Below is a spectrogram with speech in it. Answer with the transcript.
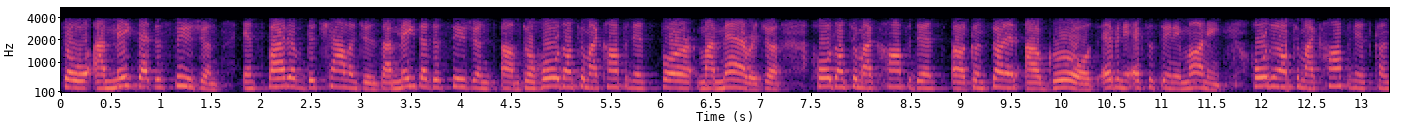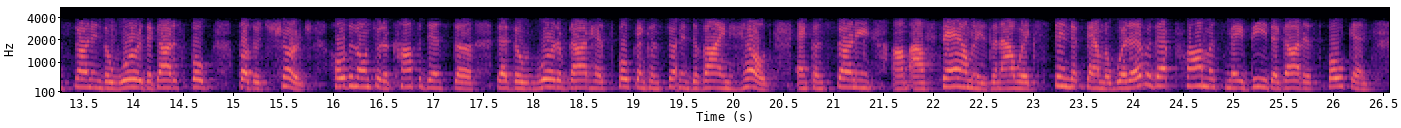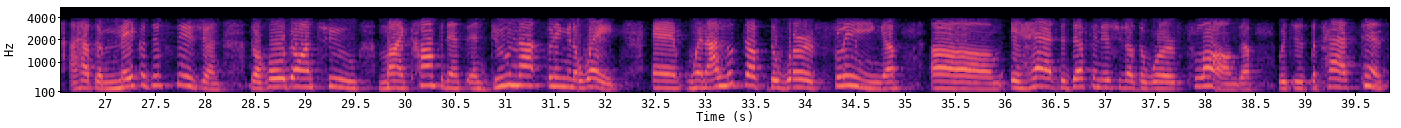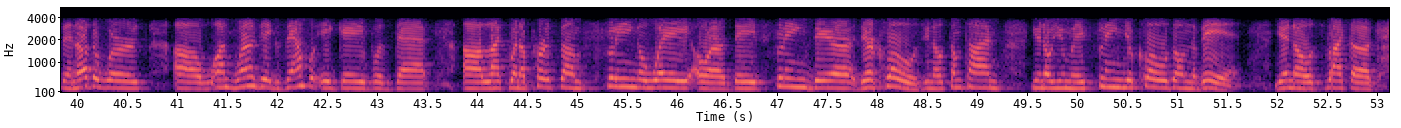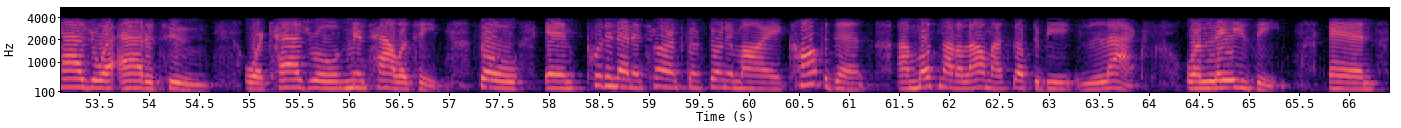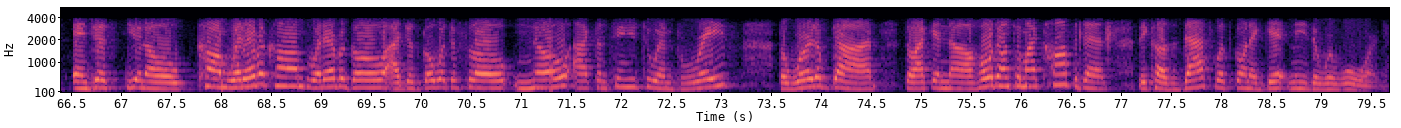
So I make that decision in spite of the challenges. I make that decision um, to hold on to my confidence for my marriage, uh, hold on to my confidence uh, concerning our girls, Ebony, Ecstasy, and Money, holding on to my confidence concerning the word that God has spoke for the church, holding on to the confidence the, that the word of God has spoken concerning divine health and concerning um, our families and our extended family, whatever that promise may be that God has spoken. I have to make a decision to hold on to my confidence and do not fling it away. And when I looked up the word fling, um, it had the definition of the word flung, which is the past tense. In other words, uh, one one of the example it gave was that, uh, like when a person fling away or they fling their their clothes. You know, sometimes you know you may fling your clothes on the bed. You know, it's like a casual attitude or casual mentality. So, in putting that in terms concerning my confidence, I must not allow myself to be lax or lazy and and just you know come whatever comes whatever go i just go with the flow. No i continue to embrace the word of god so i can uh, hold on to my confidence because that's what's going to get me the reward.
